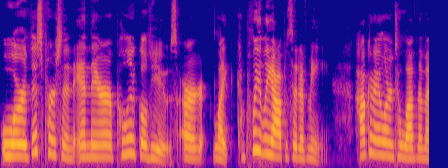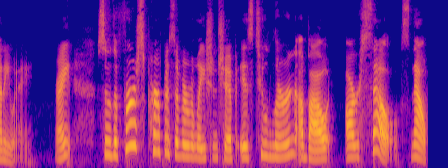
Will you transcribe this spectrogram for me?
Or this person and their political views are like completely opposite of me. How can I learn to love them anyway? Right? So, the first purpose of a relationship is to learn about ourselves. Now,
